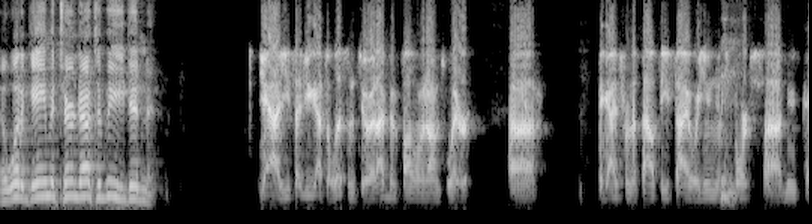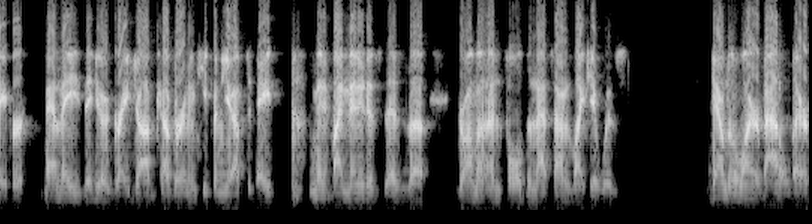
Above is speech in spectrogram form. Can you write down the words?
And what a game it turned out to be, didn't it? Yeah, you said you got to listen to it. I've been following on Twitter. Uh, the guys from the Southeast Iowa Union Sports uh, newspaper, man, they they do a great job covering and keeping you up to date minute by minute as as the drama unfolds. And that sounded like it was down to the wire battle there.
